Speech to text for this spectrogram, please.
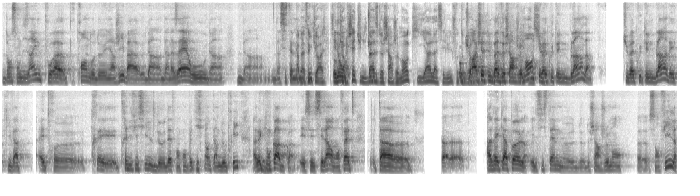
dans son design pour, euh, pour prendre de l'énergie bah, d'un laser ou d'un d'un système ah bah, magnétique. Ah faut que tu, rachètes une base de chargement qui a la cellule photovoltaïque. tu rachètes une base de chargement qui va te coûter une blinde, tu vas te coûter une blinde et qui va être euh, très, très difficile d'être en compétition en termes de prix avec ton câble. Quoi. Et c'est là où en fait, tu as, euh, avec Apple et le système de, de chargement sans fil,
